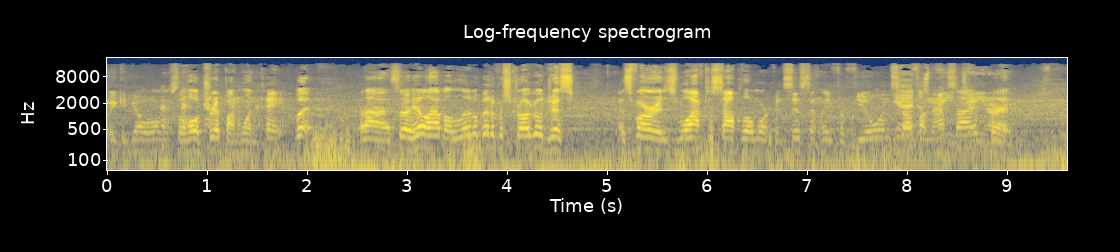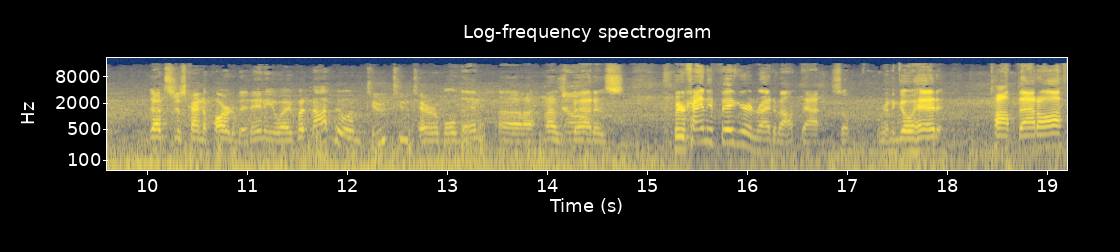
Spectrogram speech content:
we could go almost the whole trip on one tank. But uh, so he'll have a little bit of a struggle just as far as we'll have to stop a little more consistently for fuel and Yeah, stuff on that side. But that's just kind of part of it anyway. But not doing too too terrible then. Uh, not as No. bad as we were kind of figuring right about that. So we're gonna go ahead, top that off,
